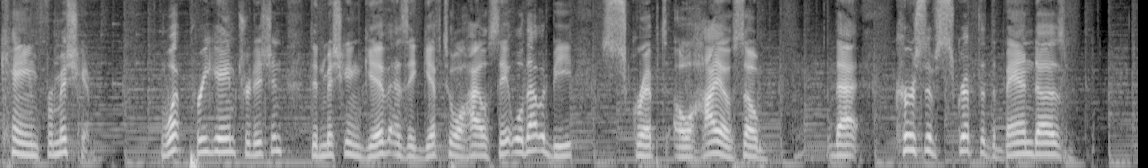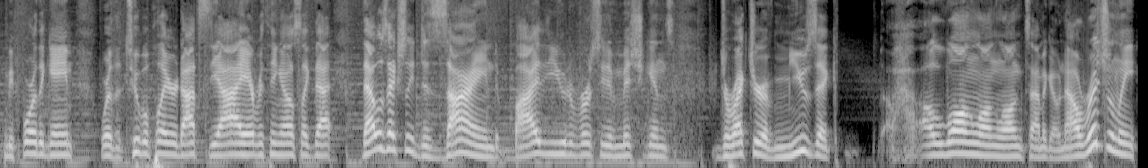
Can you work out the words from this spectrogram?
came from Michigan. What pregame tradition did Michigan give as a gift to Ohio State? Well, that would be Script Ohio. So that cursive script that the band does before the game where the tuba player dots the I, everything else like that. That was actually designed by the University of Michigan's director of music a long, long, long time ago. Now, originally,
